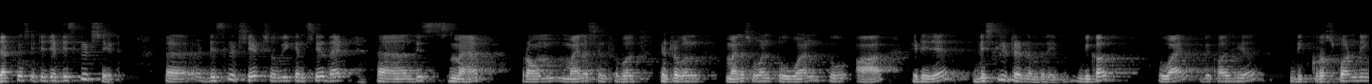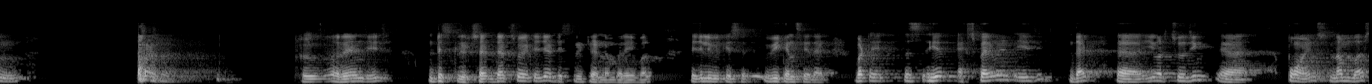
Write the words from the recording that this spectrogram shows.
that means it is a discrete set uh, discrete set so we can say that uh, this map from minus interval interval minus 1 to 1 to r it is a discrete random variable because why? Because here the corresponding range is discrete set that's why it is a discrete random variable usually we can say, we can say that. But uh, here experiment is that uh, you are choosing uh, points numbers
